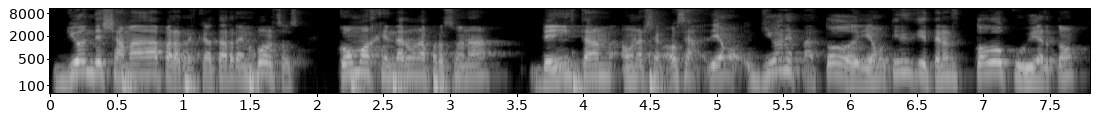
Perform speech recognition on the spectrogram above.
Guión de llamada para rescatar reembolsos. Cómo agendar a una persona de Instagram a una llamada. O sea, digamos, guiones para todo. Digamos, tienes que tener todo cubierto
